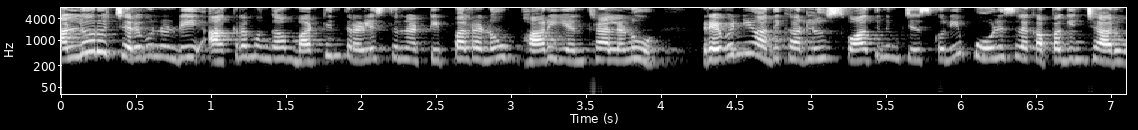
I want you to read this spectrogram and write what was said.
అల్లూరు చెరువు నుండి అక్రమంగా మట్టిని తరలిస్తున్న టిప్పర్లను భారీ యంత్రాలను రెవెన్యూ అధికారులు స్వాధీనం చేసుకుని పోలీసులకు అప్పగించారు.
